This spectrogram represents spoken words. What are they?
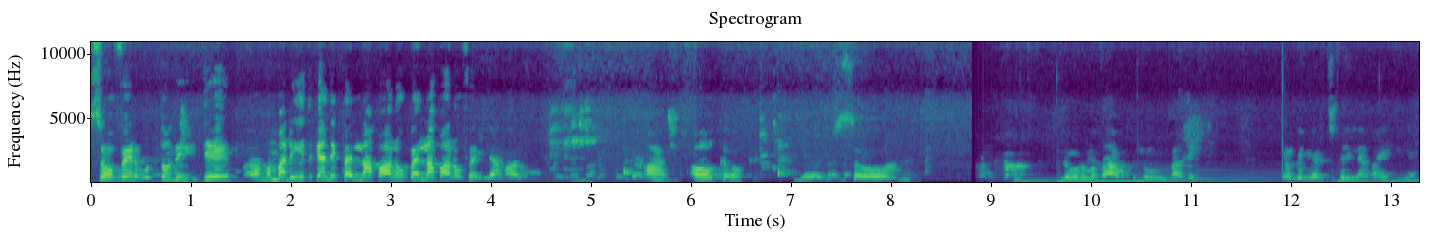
ਸੋ ਫਿਰ ਉੱਤੋਂ ਦੀ ਜੇ ਮੰਮਾ ਰੀਤ ਕਹਿੰਦੀ ਪਹਿਲਾਂ ਪਾ ਲਓ ਪਹਿਲਾਂ ਪਾ ਲਓ ਫਿਰ ਪਹਿਲਾਂ ਪਾ ਲਓ। ਹਾਂ ਓਕੇ ਓਕੇ ਸੋ ਸੋ ਹਾਂ ਲੋੜ ਮੁਤਾਬਕ ਲੂਣ ਪਾ ਦੇ ਕਿਉਂਕਿ ਮਿਰਚ ਪਹਿਲਾਂ ਪਾਈ ਗਈ ਹੈ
